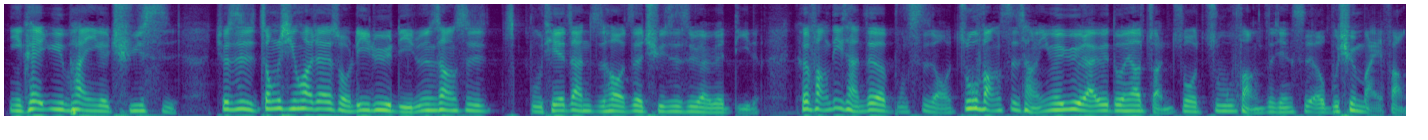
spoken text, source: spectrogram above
你可以预判一个趋势，就是中心化交易所利率理论上是补贴战之后，这个趋势是越来越低的。可房地产这个不是哦，租房市场因为越来越多人要转做租房这件事，而不去买房，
